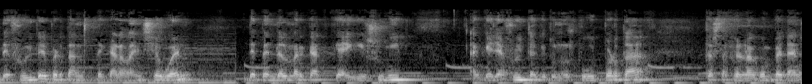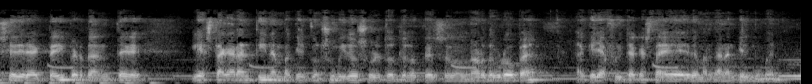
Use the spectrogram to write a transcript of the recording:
de fruita i per tant de cara a l'any següent depèn del mercat que hagi assumit aquella fruita que tu no has pogut portar t'està fent una competència directa i per tant te, li està garantint amb aquell consumidor, sobretot de lo que és el nord d'Europa, aquella fruita que està demandant en aquell moment.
